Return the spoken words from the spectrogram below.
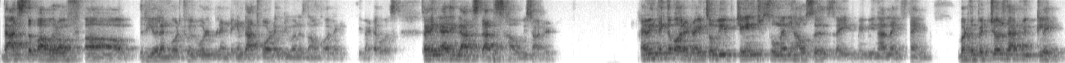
That's the power of uh, the real and virtual world blending, and that's what everyone is now calling the metaverse. So I think I think that's that's how we started. I mean, think about it, right? So we've changed so many houses, right? Maybe in our lifetime, but the pictures that we click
